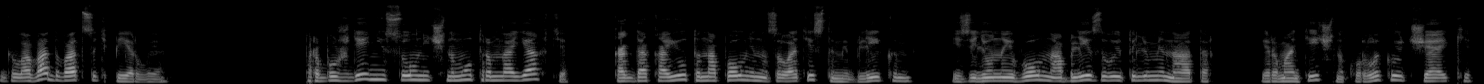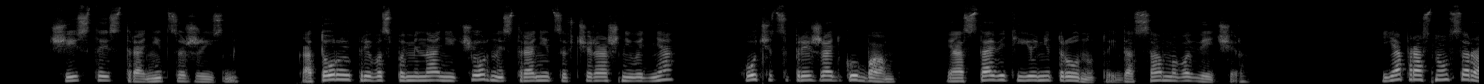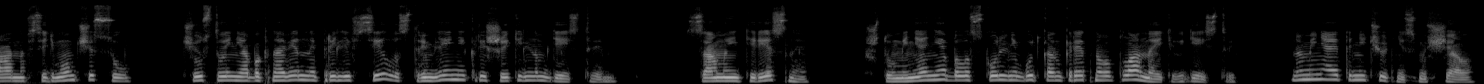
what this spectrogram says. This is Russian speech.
Глава двадцать первая Пробуждение солнечным утром на яхте, когда каюта наполнена золотистыми бликами, и зеленые волны облизывают иллюминатор, и романтично курлыкают чайки, чистая страница жизни, которую при воспоминании черной страницы вчерашнего дня хочется прижать к губам и оставить ее нетронутой до самого вечера. Я проснулся рано, в седьмом часу, чувствуя необыкновенный прилив сил и стремление к решительным действиям. Самое интересное, что у меня не было сколь-нибудь конкретного плана этих действий, но меня это ничуть не смущало,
